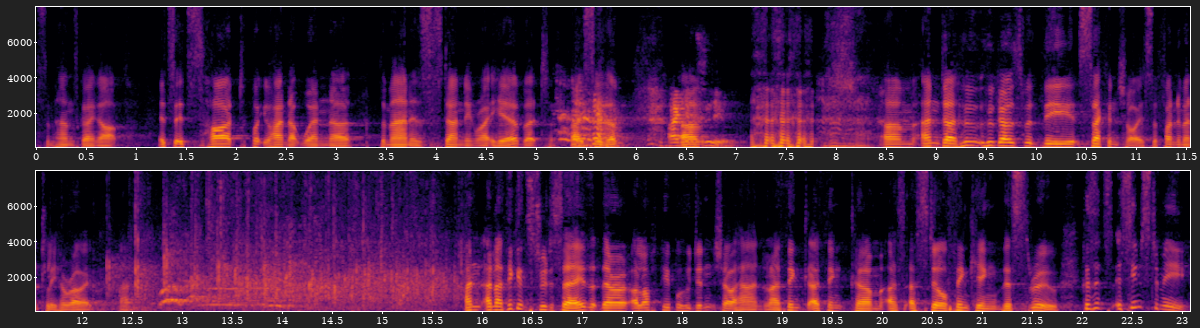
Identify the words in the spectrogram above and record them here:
some hands going up. It's, it's hard to put your hand up when uh, the man is standing right here, but I see them. I can um, see you. um, and uh, who, who goes with the second choice, the fundamentally heroic act? And, and, I think it's true to say that there are a lot of people who didn't show a hand, and I think, I think um, are, are, still thinking this through. Because it seems to me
